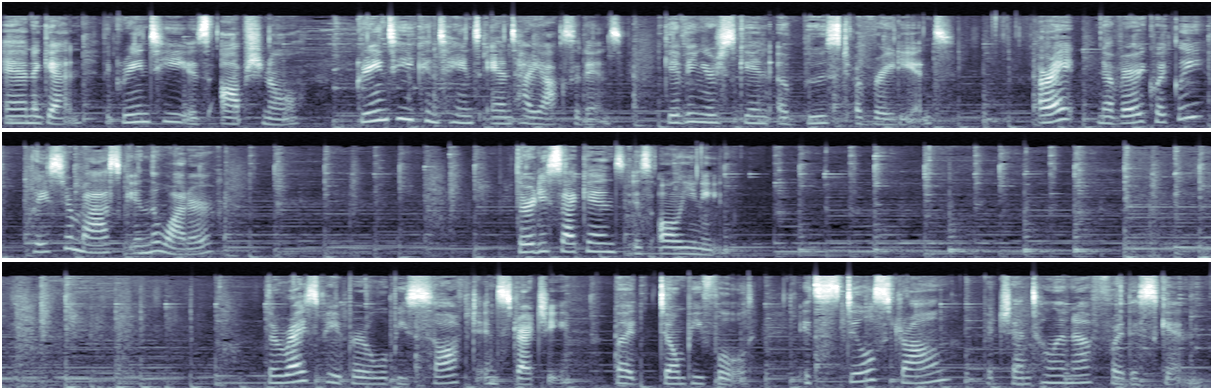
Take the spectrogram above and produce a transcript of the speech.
and again, the green tea is optional. Green tea contains antioxidants, giving your skin a boost of radiance. Alright, now very quickly, place your mask in the water. 30 seconds is all you need. The rice paper will be soft and stretchy, but don't be fooled. It's still strong, but gentle enough for the skin.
